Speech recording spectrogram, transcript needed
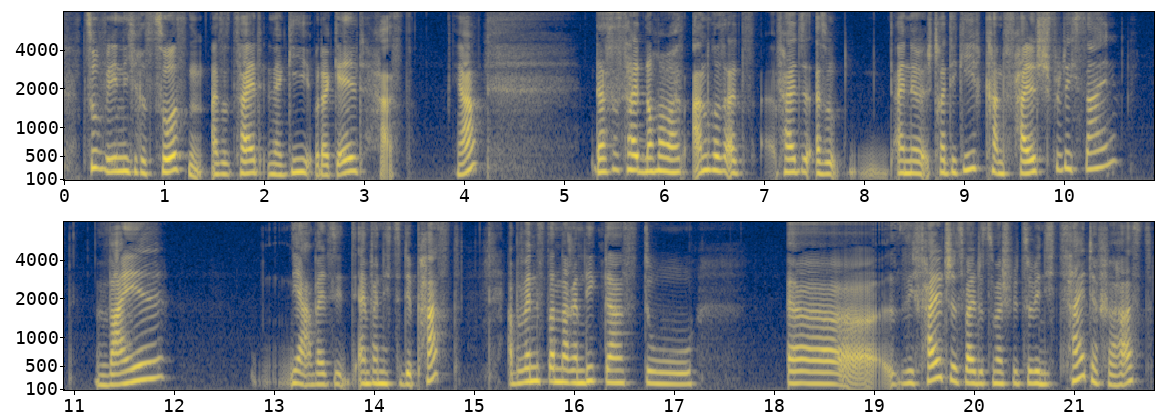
zu wenig Ressourcen, also Zeit, Energie oder Geld hast. Ja? Das ist halt nochmal was anderes als falsch, also eine Strategie kann falsch für dich sein, weil, ja, weil sie einfach nicht zu dir passt. Aber wenn es dann daran liegt, dass du äh, sie falsch ist, weil du zum Beispiel zu wenig Zeit dafür hast,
